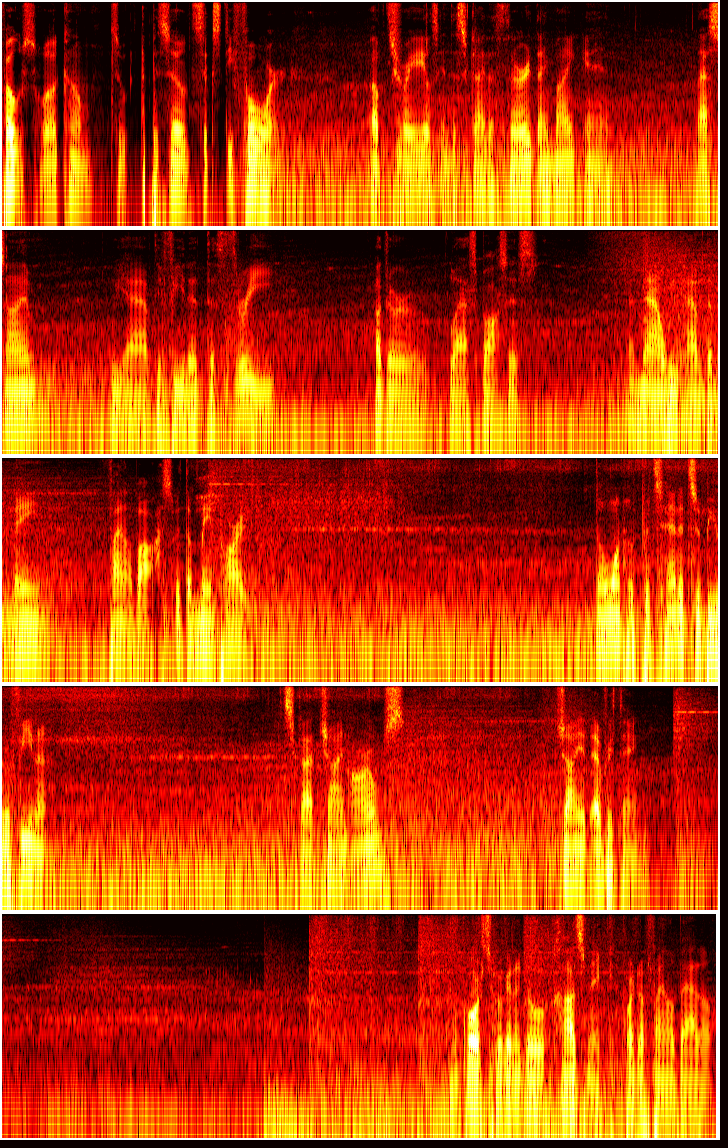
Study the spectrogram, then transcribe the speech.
Folks, welcome to episode 64 of Trails in the Sky the Third. I'm Mike, and last time we have defeated the three other last bosses, and now we have the main final boss with the main party. The one who pretended to be Rufina. It's got giant arms, giant everything. Of course, we're gonna go cosmic for the final battle.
